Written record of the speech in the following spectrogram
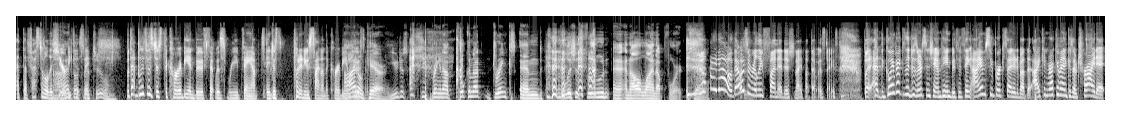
at the festival this year I because thought so they. too. But that booth was just the Caribbean booth that was revamped. They just put a new sign on the Caribbean. I don't care. You just keep bringing out coconut drinks and delicious food, and, and I'll line up for it. So. I know that was a really fun addition. I thought that was nice. But uh, going back to the desserts and champagne booth, the thing I am super excited about that I can recommend because I've tried it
